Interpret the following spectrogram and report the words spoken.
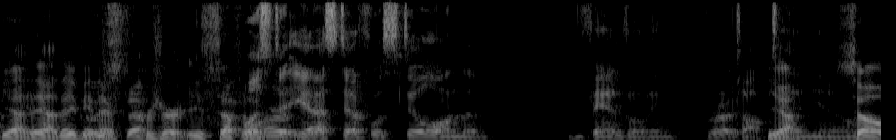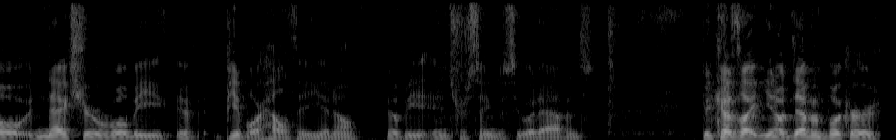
yeah. Yeah, yeah, they'd be there Steph- for sure. He's Steph Steph was. was- yeah, Steph was still on the fan voting Right. top Yeah. ten. You know. So next year will be if people are healthy. You know, it'll be interesting to see what happens. Because like you know, Devin Booker,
